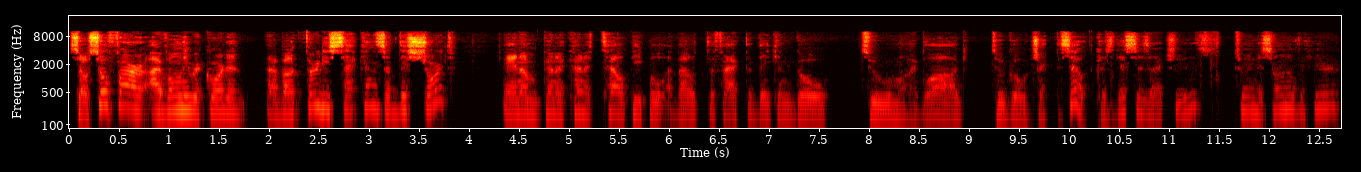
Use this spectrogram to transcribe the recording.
So so far I've only recorded about 30 seconds of this short and I'm going to kind of tell people about the fact that they can go to my blog to go check this out because this is actually let's turn this on over here.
